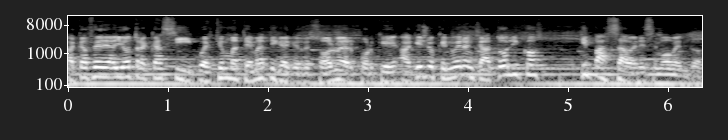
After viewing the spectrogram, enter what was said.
Acá, Fede, hay otra casi cuestión matemática que resolver, porque aquellos que no eran católicos, ¿qué pasaba en ese momento?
